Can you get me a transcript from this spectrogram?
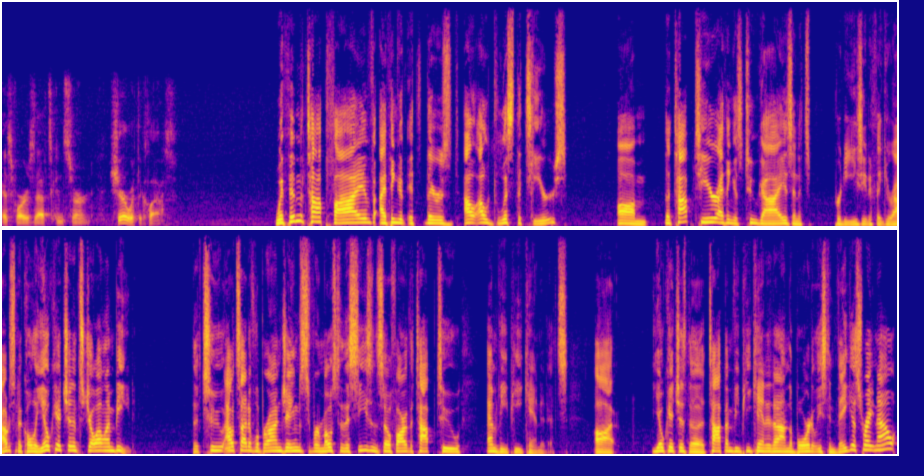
as far as that's concerned. Share with the class. Within the top five, I think it's there's. I'll, I'll list the tiers. Um, the top tier I think is two guys, and it's pretty easy to figure out. It's Nikola Jokic and it's Joel Embiid. The two outside of LeBron James for most of the season so far, the top two MVP candidates. Uh, Jokic is the top MVP candidate on the board, at least in Vegas right now.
